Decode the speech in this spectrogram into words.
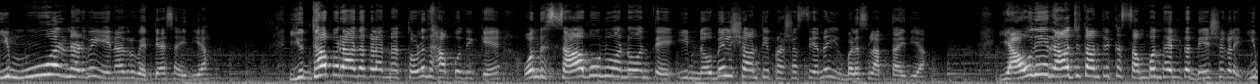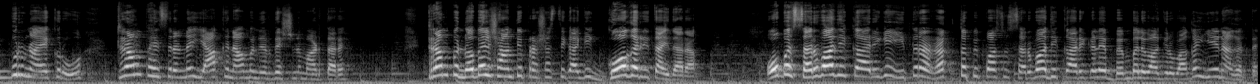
ಈ ಮೂವರ ನಡುವೆ ಏನಾದರೂ ವ್ಯತ್ಯಾಸ ಇದೆಯಾ? ಯುದ್ಧಾಪರಾಧಗಳನ್ನ ತೊಳೆದು ಹಾಕೋದಿಕ್ಕೆ ಒಂದು ಸಾಬೂನು ಅನ್ನುವಂತೆ ಈ ನೊಬೆಲ್ ಶಾಂತಿ ಪ್ರಶಸ್ತಿಯನ್ನ ಈಗ ಬಳಸಲಾಗ್ತಾ ಇದೆಯಾ? ಯಾವುದೇ ರಾಜತಾಂತ್ರಿಕ ಸಂಬಂಧ ಇಲ್ಲದ ದೇಶಗಳ ಇಬ್ಬರು ನಾಯಕರು ಟ್ರಂಪ್ ಹೆಸರನ್ನ ಯಾಕೆ ನಾಮನಿರ್ದೇಶನ ಮಾಡ್ತಾರೆ? ಟ್ರಂಪ್ ನೊಬೆಲ್ ಶಾಂತಿ ಪ್ರಶಸ್ತಿಗಾಗಿ ಗೋಗರಿತಾ ಇದ್ದಾರಾ? ಒಬ್ಬ ಸರ್ವಾಧಿಕಾರಿಗೆ ಇತರ ರಕ್ತ ಪಿಪಾಸು ಸರ್ವಾಧಿಕಾರಿಗಳೇ ಬೆಂಬಲವಾಗಿರುವಾಗ ಏನಾಗತ್ತೆ?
